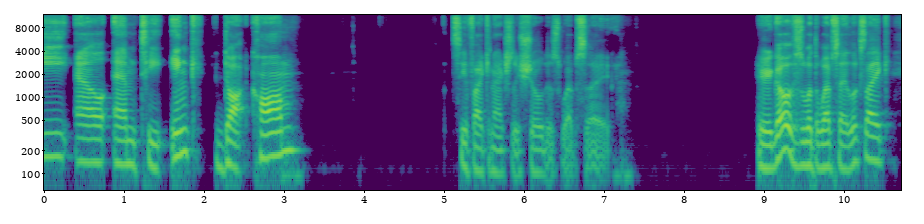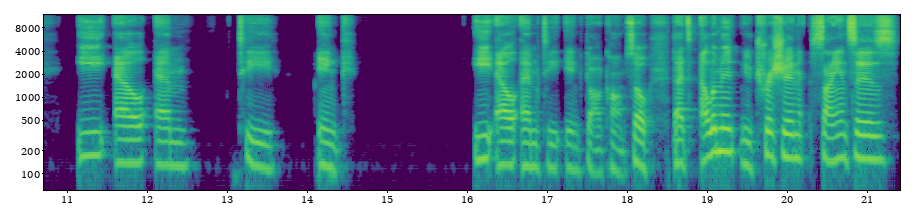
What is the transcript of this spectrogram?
elmtinc.com. Let's see if I can actually show this website. Here you go. This is what the website looks like. ELMT Inc. ELMTinc.com. So that's Element Nutrition Sciences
